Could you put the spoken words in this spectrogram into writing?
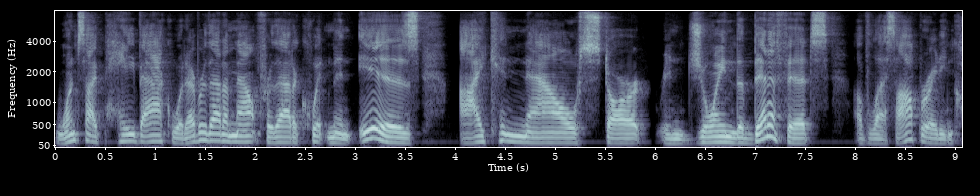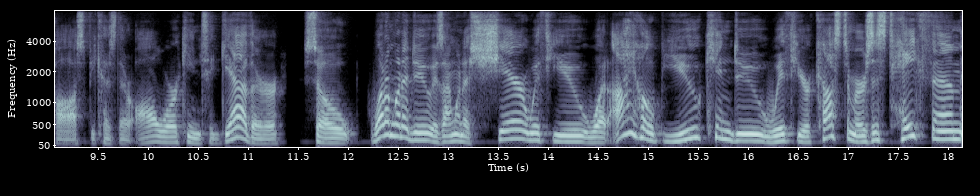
once I pay back whatever that amount for that equipment is, I can now start enjoying the benefits of less operating costs because they're all working together. So, what I'm going to do is I'm going to share with you what I hope you can do with your customers is take them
